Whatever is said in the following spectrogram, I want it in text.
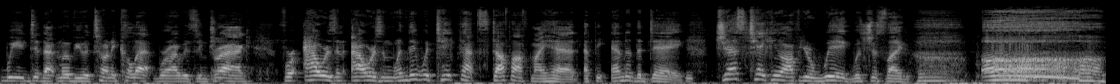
We did that movie with Toni Collette where I was in drag for hours and hours. And when they would take that stuff off my head at the end of the day, just taking off your wig was just like, oh,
